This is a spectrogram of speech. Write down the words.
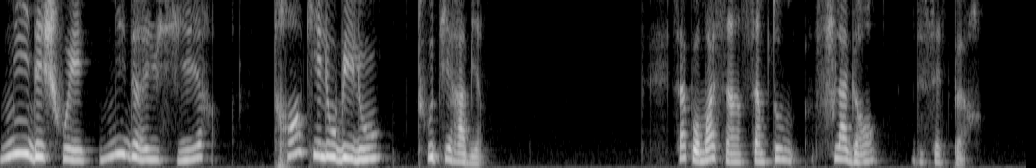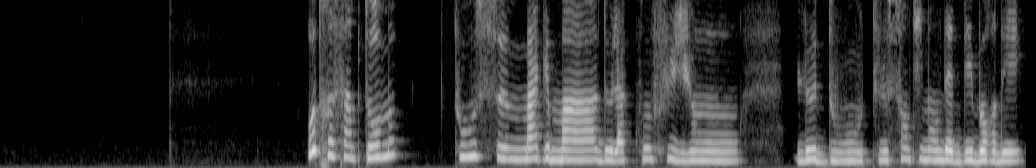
ni d'échouer ni de réussir. Tranquillou bilou, tout ira bien. Ça, pour moi, c'est un symptôme flagrant de cette peur. Autre symptôme, tout ce magma de la confusion, le doute, le sentiment d'être débordé,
